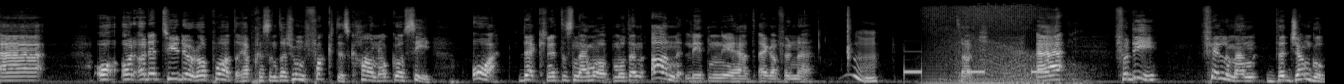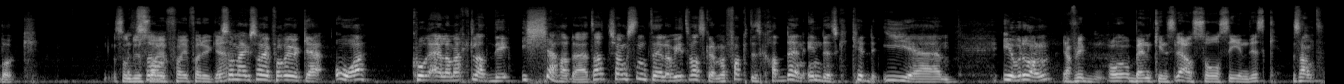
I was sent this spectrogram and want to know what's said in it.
Eh, og, og, og det tyder jo da på at representasjon faktisk har noe å si. Og det knyttes nærmere opp mot en annen liten nyhet jeg har funnet. Takk. Eh, fordi filmen The Jungle Book Som du Som- sa i for, forrige uke. som jeg så i forrige uke, og hvor jeg la merke til at de ikke hadde tatt sjansen til å hvitvaske det, men faktisk hadde en indisk kid i, eh, i hovedrollen. Ja, fordi, og Ben Kinsley er jo så å si indisk. Sant?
